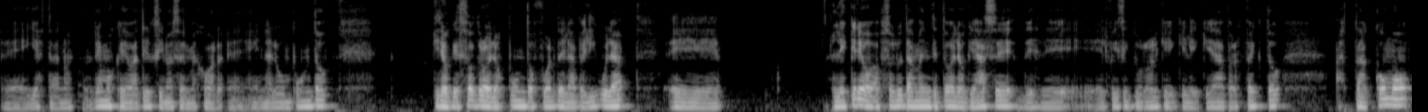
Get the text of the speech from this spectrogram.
Eh, y hasta nos tendremos que debatir si no es el mejor eh, en algún punto. Creo que es otro de los puntos fuertes de la película. Eh, le creo absolutamente todo lo que hace, desde el physic to roll que, le queda perfecto, hasta cómo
